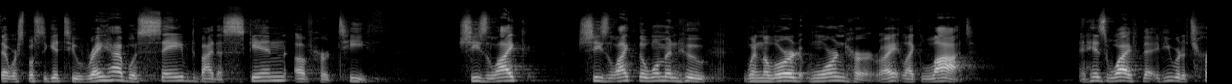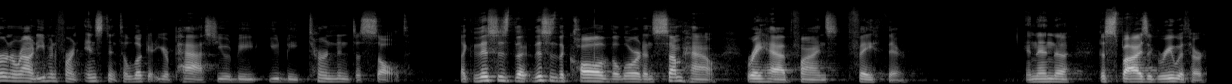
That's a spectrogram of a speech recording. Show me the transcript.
that we're supposed to get to. Rahab was saved by the skin of her teeth. She's like, she's like the woman who, when the Lord warned her, right? Like Lot and his wife, that if you were to turn around even for an instant to look at your past, you would be, you'd be turned into salt. Like this is, the, this is the call of the Lord, and somehow Rahab finds faith there. And then the, the spies agree with her.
